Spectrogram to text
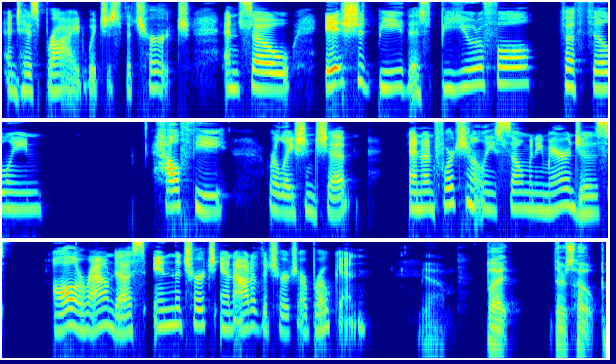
and his bride, which is the church. And so it should be this beautiful, fulfilling, healthy relationship. And unfortunately, so many marriages all around us in the church and out of the church are broken. Yeah. But there's hope.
